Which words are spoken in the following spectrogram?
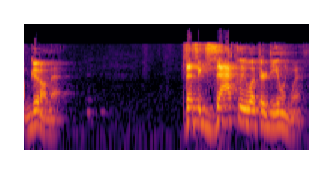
I'm good on that. That's exactly what they're dealing with.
